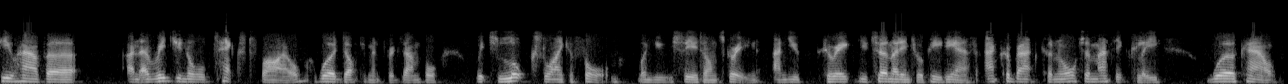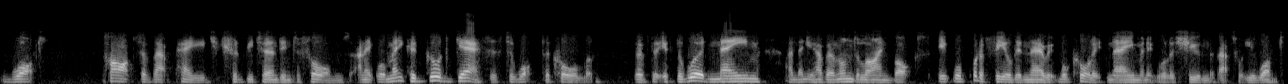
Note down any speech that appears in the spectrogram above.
you have a an original text file, a Word document for example, which looks like a form when you see it on screen, and you create you turn that into a PDF, Acrobat can automatically work out what parts of that page should be turned into forms, and it will make a good guess as to what to call them. So if the, if the word name and then you have an underlined box, it will put a field in there, it will call it name, and it will assume that that's what you want.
